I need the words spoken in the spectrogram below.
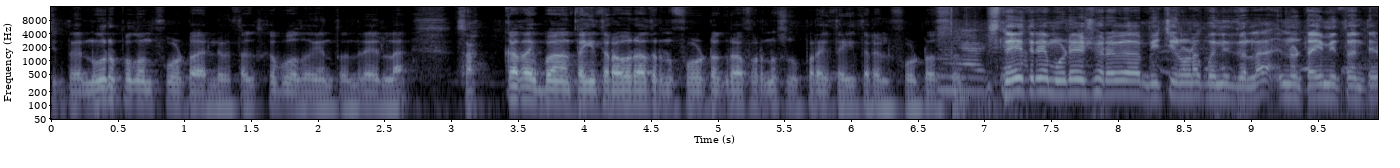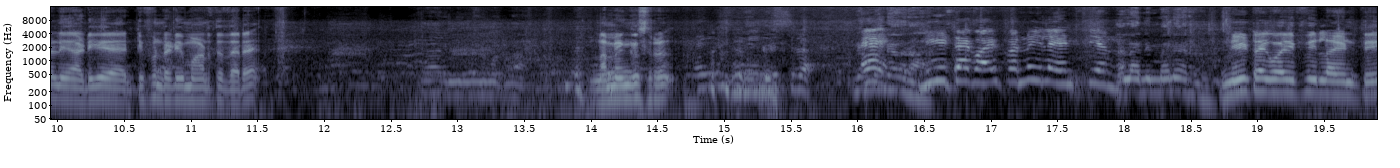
ಸಿಗ್ತವೆ. ನೂರು ರೂಪಾಯಿಗೆ ಒಂದು ಫೋಟೋ ಅಲ್ಲಿ ತೆಗೆಸ್ಕೋಬೋದು ಏನು ತೊಂದರೆ ಇಲ್ಲ. ಸಕ್ಕತ್ತಾಗಿ ಬ ತೆಗಿತಾರೆ. ಅವರಾದ್ರೂ ಫೋಟೋಗ್ರಾಫರ್ನು ಸೂಪರಾಗಿ ತೆಗಿತಾರೆ ಅಲ್ಲಿ ಫೋಟೋಸು ಸ್ನೇಹಿತರೆ ಮುರುಡೇಶ್ವರ ಬೀಚಿಗೆ ನೋಡೋಕೆ ಬಂದಿದ್ವಲ್ಲ ಇನ್ನೂ ಟೈಮ್ ಇತ್ತು ಅಂತೇಳಿ ಅಡುಗೆ ಟಿಫನ್ ರೆಡಿ ಮಾಡ್ತಿದ್ದಾರೆ. ನಮ್ಮ ಹೆಂಗಸ್ರು? ನೀಟಾಗಿ ವೈಫ್ ಅನ್ನು ಇಲ್ಲ ಹೆಂಡತಿ ಅನ್ನು? ನೀಟಾಗಿ ವೈಫ್ ಇಲ್ಲ ಹೆಂಡತಿ.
